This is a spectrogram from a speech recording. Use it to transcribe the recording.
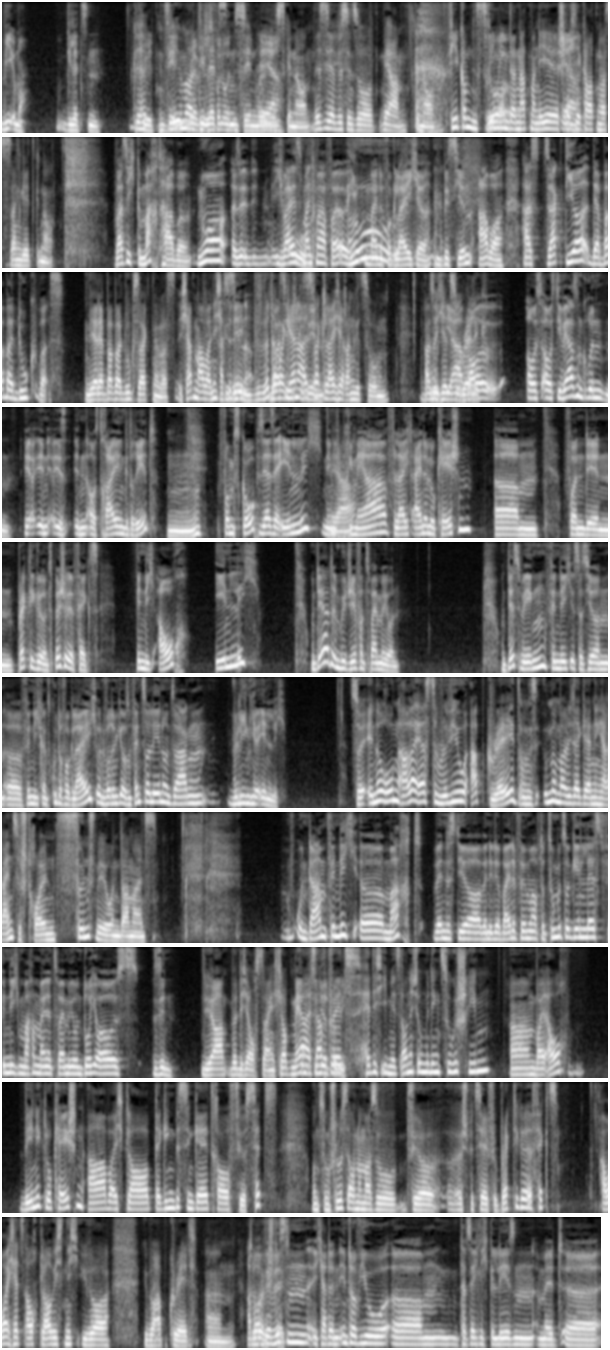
Wie immer. Die letzten gefühlt ja, Wie immer Reviews die letzten zehn Reviews, ja. genau. Das ist ja ein bisschen so, ja, genau. Viel kommt ins Streaming, so, dann hat man eh schlechte ja. Karten, was das angeht, genau. Was ich gemacht habe, nur, also ich weiß, oh. manchmal oh. meine Vergleiche ein bisschen, aber hast, sagt dir der Babadook was? Ja, der Babadook sagt mir was. Ich habe ihn aber nicht Hast gesehen. Den, Wird aber gerne als Vergleich herangezogen. Also hier ja, zu Relic. Aus, aus diversen Gründen. In, in Australien gedreht. Mhm. Vom Scope sehr, sehr ähnlich. Nämlich ja. primär vielleicht eine Location. Ähm, von den Practical und Special Effects finde ich auch ähnlich. Und der hatte ein Budget von zwei Millionen. Und deswegen finde ich, ist das hier ein, äh, finde ich, ganz guter Vergleich und würde mich aus dem Fenster lehnen und sagen, wir liegen hier ähnlich. Zur Erinnerung, allererste Review, Upgrade, um es immer mal wieder gerne hier reinzustreuen, fünf Millionen damals. Und da finde ich, äh, macht, wenn es dir, wenn du dir beide Filme auf der Zunge zu gehen lässt, finde ich, machen meine zwei Millionen durchaus Sinn. Ja, würde ich auch sagen. Ich glaube, mehr als Upgrade hätte ich ihm jetzt auch nicht unbedingt zugeschrieben, ähm, weil auch wenig Location, aber ich glaube, da ging ein bisschen Geld drauf für Sets und zum Schluss auch nochmal so für äh, speziell für Practical Effects. Aber ich hätte es auch, glaube ich, nicht über, über Upgrade. Ähm, Aber wir wissen, ich hatte ein Interview ähm, tatsächlich gelesen mit äh,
